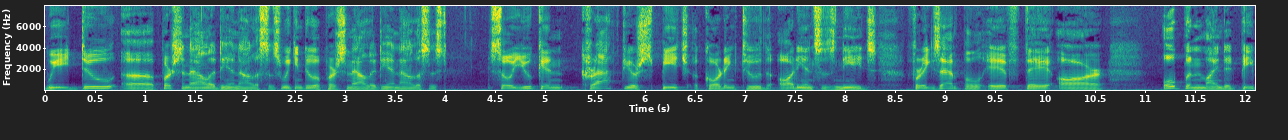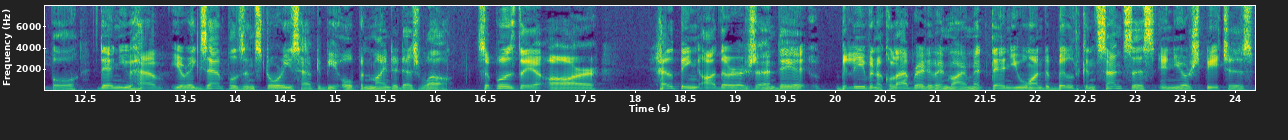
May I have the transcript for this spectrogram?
we do a personality analysis. We can do a personality analysis. So you can craft your speech according to the audience's needs. For example, if they are open minded people, then you have your examples and stories have to be open minded as well. Suppose they are helping others and they believe in a collaborative environment, then you want to build consensus in your speeches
